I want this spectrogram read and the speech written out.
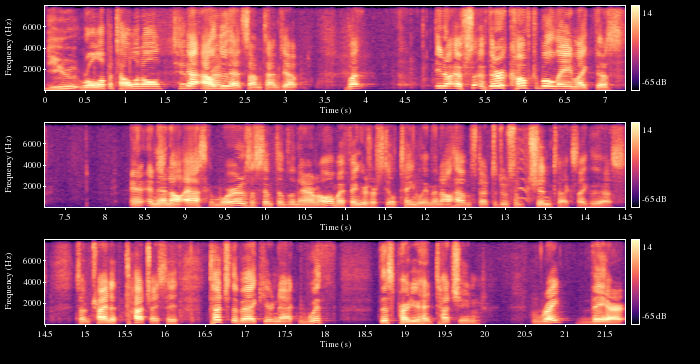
do you roll up a towel at all, Tim? Yeah, I'll do that sometimes. Yep. But you know, if if they're comfortable laying like this, and, and then I'll ask them, where is the symptoms in their arm? Oh, my fingers are still tingling. Then I'll have them start to do some chin tucks like this. So I'm trying to touch. I say, touch the back of your neck with this part of your head touching, right there.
